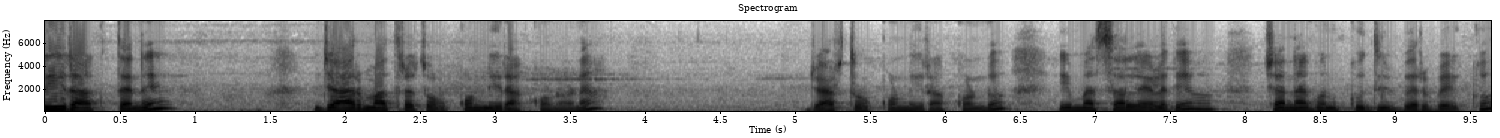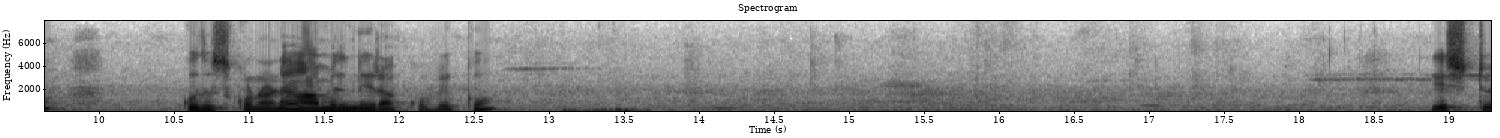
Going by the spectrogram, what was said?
ನೀರು ಹಾಕ್ತಾನೆ. ಜಾರ್ ಮಾತ್ರ ತೊಳ್ಕೊಂಡು ನೀರು ಹಾಕ್ಕೊಳ್ಳೋಣ. ಜಾರ್ ತೊಳ್ಕೊಂಡು ನೀರು ಹಾಕ್ಕೊಂಡು ಈ ಮಸಾಲೆಗಳಿಗೆ ಚೆನ್ನಾಗಿ ಒಂದು ಕುದಿ ಬರಬೇಕು. ಕುದಿಸ್ಕೊಳ್ಳೋಣ, ಆಮೇಲೆ ನೀರು ಹಾಕ್ಕೋಬೇಕು. ಎಷ್ಟು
